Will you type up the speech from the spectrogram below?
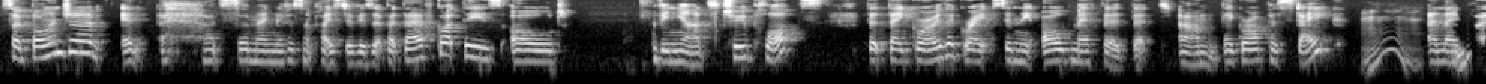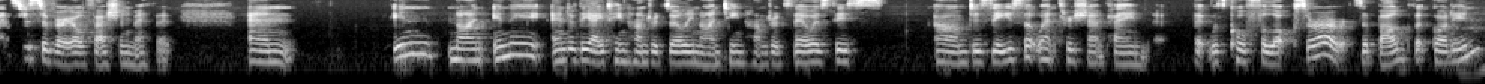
So Bollinger, it, it's a magnificent place to visit, but they've got these old vineyards, two plots that they grow the grapes in the old method that um, they grow up a stake Mm. and they it's just a very old fashioned method. And in nine in the end of the 1800s, early 1900s, there was this um, disease that went through Champagne that was called phylloxera. It's a bug that got in,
